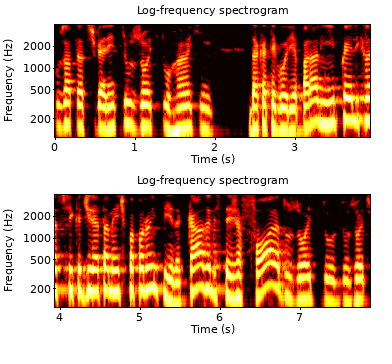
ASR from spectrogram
os atletas estiverem entre os oito do ranking da categoria paralímpica, ele classifica diretamente para a Paralimpíada. Caso ele esteja fora dos oito do, dos oito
